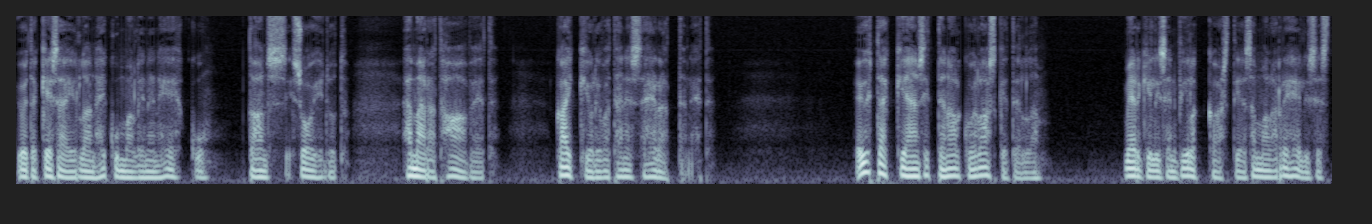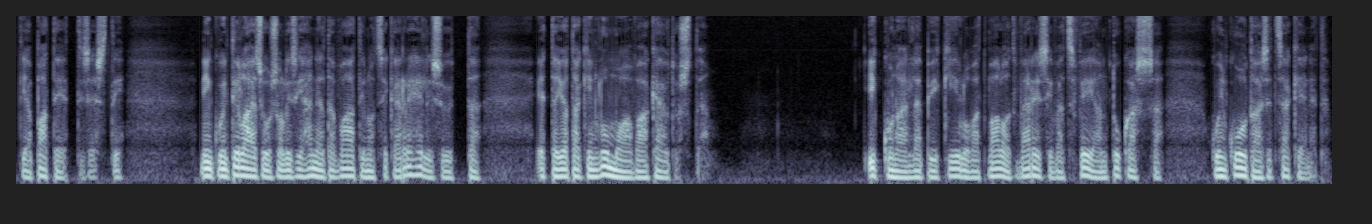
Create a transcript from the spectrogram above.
joita kesäillan hekumallinen hehku, tanssi, soihdut, hämärät haaveet, kaikki olivat hänessä herättäneet. Ja yhtäkkiä hän sitten alkoi lasketella, merkillisen vilkkaasti ja samalla rehellisesti ja pateettisesti, niin kuin tilaisuus olisi häneltä vaatinut sekä rehellisyyttä että jotakin lumoavaa käytöstä. Ikkunain läpi kiiluvat valot värisivät Svean tukassa kuin kultaiset säkenet.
